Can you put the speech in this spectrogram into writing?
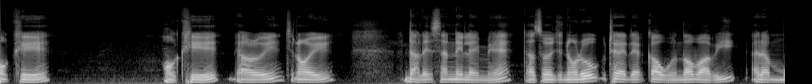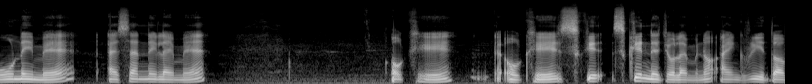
okay โอเคဒါတော့ရင်ကျွန်တော်ရေဒါလေးဆက်နှိပ်လိုက်မယ်ဒါဆိုရင်ကျွန်တော်တို့ထည့်တဲ့အကောက်ဝင်သွားပါပြီအဲ့ဒါမိုးနှိပ်မယ်အဆက်နှိပ်လိုက်မယ် โอเคโอเค skip skip နဲ့ကြောလိုက်မယ်เนาะ i agree တော့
